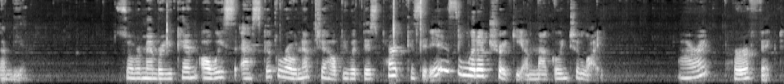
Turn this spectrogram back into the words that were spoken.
también. So remember, you can always ask a grown-up to help you with this part because it is a little tricky. I'm not going to lie. All right, perfect.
